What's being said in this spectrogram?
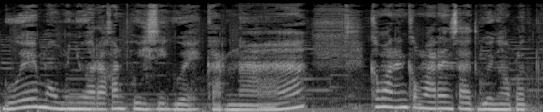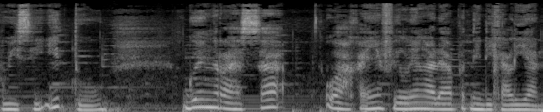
gue mau menyuarakan puisi gue karena kemarin-kemarin saat gue ngupload puisi itu gue ngerasa wah kayaknya feelnya nggak dapet nih di kalian.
